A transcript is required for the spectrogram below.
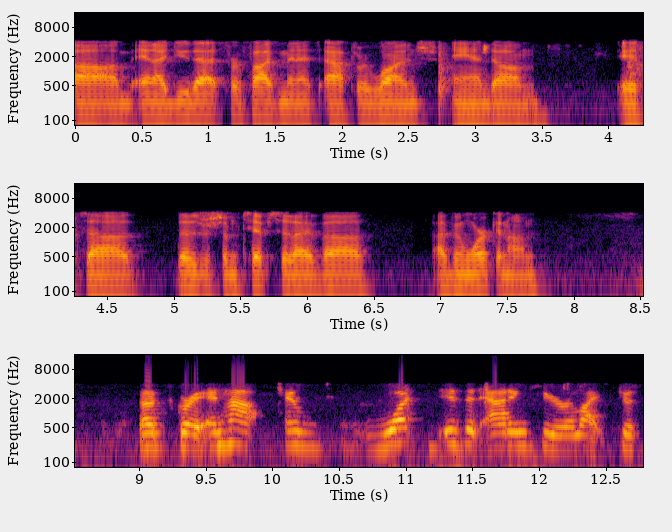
Um, and I do that for five minutes after lunch, and um, it's uh, those are some tips that I've uh, I've been working on. That's great. And how, and what is it adding to your life? Just,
